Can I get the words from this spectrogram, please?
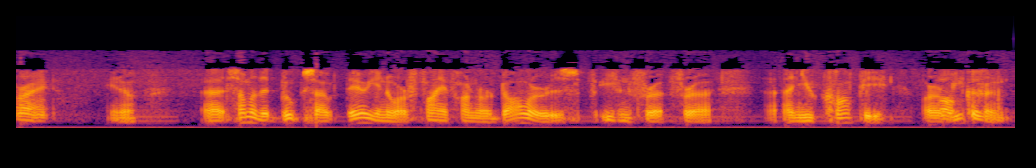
Right. You know, uh, some of the books out there, you know, are five hundred dollars even for a, for a a new copy or a Oh, reprint.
